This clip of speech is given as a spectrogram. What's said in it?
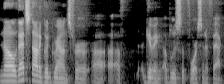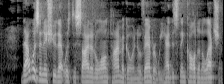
no, that's not a good grounds for uh, uh, giving a blue slip force and effect. That was an issue that was decided a long time ago in November. We had this thing called an election.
